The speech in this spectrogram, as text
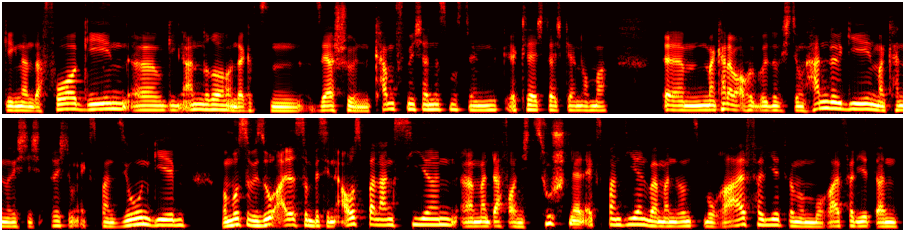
gegeneinander vorgehen äh, gegen andere. Und da gibt es einen sehr schönen Kampfmechanismus, den erkläre ich gleich gerne nochmal. Ähm, man kann aber auch über Richtung Handel gehen, man kann richtig Richtung Expansion gehen. Man muss sowieso alles so ein bisschen ausbalancieren. Äh, man darf auch nicht zu schnell expandieren, weil man sonst Moral verliert. Wenn man Moral verliert, dann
